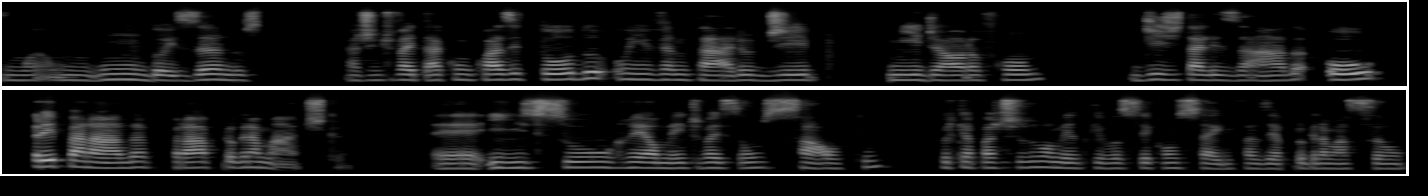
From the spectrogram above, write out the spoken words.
um, um, dois anos, a gente vai estar com quase todo o inventário de mídia out of home digitalizada ou preparada para a programática. É, e isso realmente vai ser um salto, porque a partir do momento que você consegue fazer a programação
